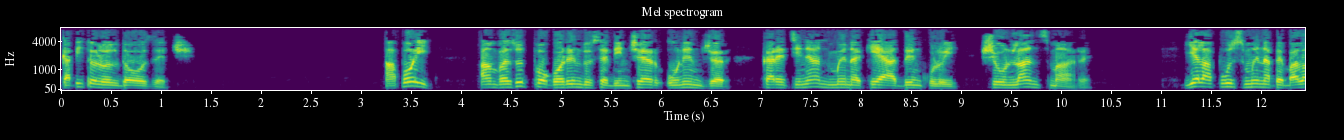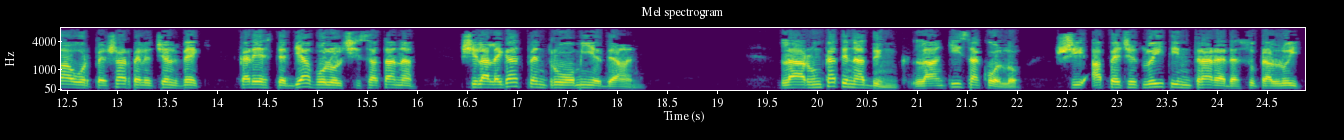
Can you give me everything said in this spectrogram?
Capitolul 20 Apoi am văzut pogorându-se din cer un înger care ținea în mână cheia adâncului și un lanț mare. El a pus mâna pe balaur pe șarpele cel vechi, care este diavolul și satana, și l-a legat pentru o mie de ani. L-a aruncat în adânc, l-a închis acolo și a pecetluit intrarea deasupra lui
